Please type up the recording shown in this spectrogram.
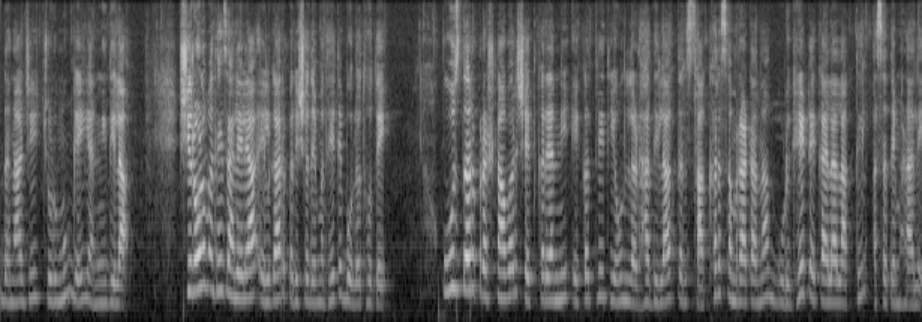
धनाजी चुडमुंगे यांनी दिला. शिरोळमध्ये झालेल्या एल्गार परिषदेमध्ये ते बोलत होते. ऊस दर प्रश्नावर शेतकऱ्यांनी एकत्रित येऊन लढा दिला तर साखर सम्राटांना गुडघे टेकायला लागतील असं ते म्हणाले.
